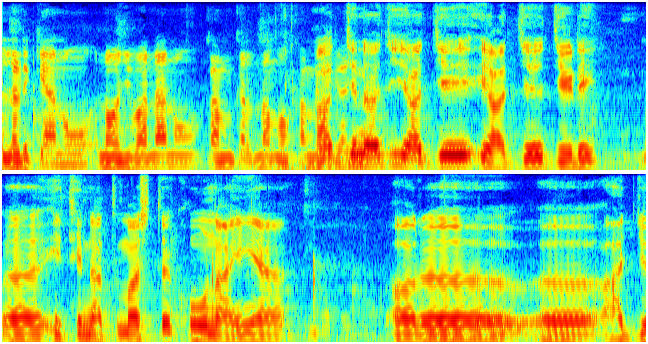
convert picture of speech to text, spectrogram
ਲੜਕਿਆਂ ਨੂੰ ਨੌਜਵਾਨਾਂ ਨੂੰ ਕੰਮ ਕਰਨ ਦਾ ਮੌਕਾ ਮਿਲੇਗਾ ਅੱਜ ਨਾ ਜੀ ਅੱਜ ਇਹ- ਅੱਜ ਜਿਹੜੇ ਅ, ਇੱਥੇ ਨਤਮਸਤਕ ਹੋਣ ਆਏ ਆ ਔਰ ਅੱਜ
